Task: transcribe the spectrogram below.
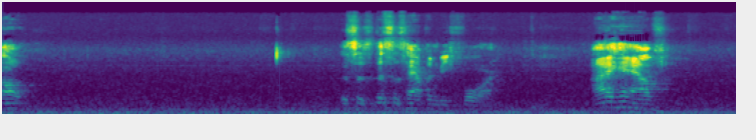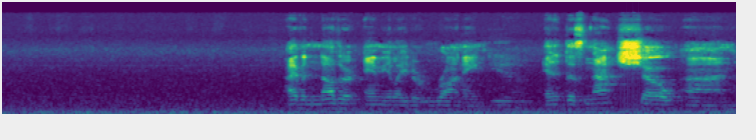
Oh. This is this has happened before. I have I have another emulator running Yeah. and it does not show on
